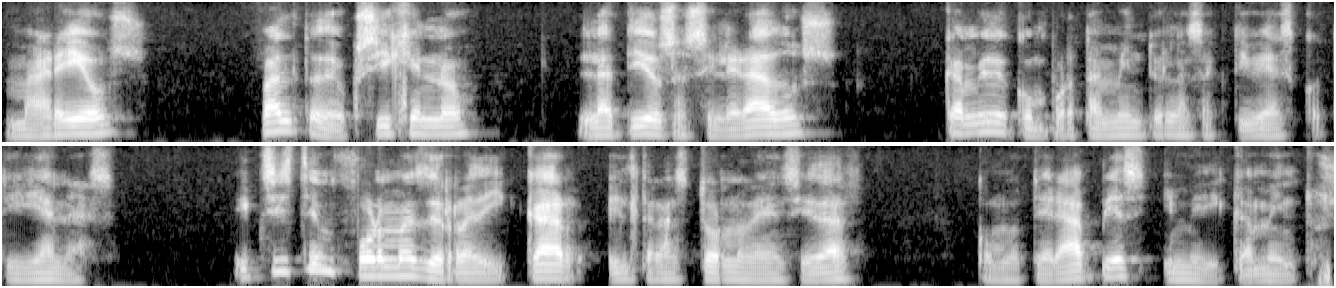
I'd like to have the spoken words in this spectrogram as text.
mareos, falta de oxígeno, latidos acelerados, cambio de comportamiento en las actividades cotidianas. Existen formas de erradicar el trastorno de ansiedad, como terapias y medicamentos,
